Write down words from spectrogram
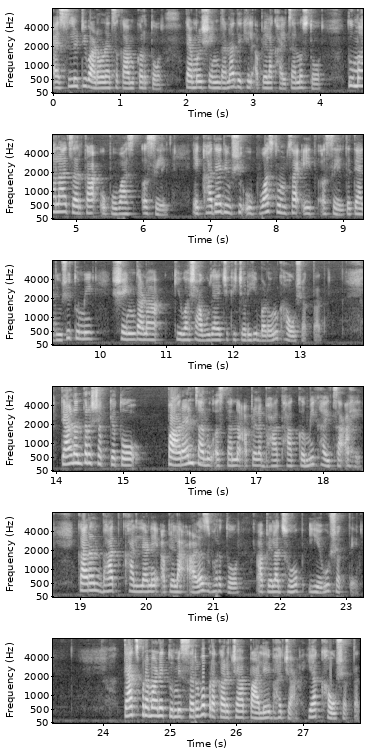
ॲसिडिटी वाढवण्याचं काम करतो. त्यामुळे शेंगदाणा देखील आपल्याला खायचा नसतो. तुम्हाला जर का उपवास असेल एखाद्या दिवशी उपवास तुमचा येत असेल तर त्या दिवशी तुम्ही शेंगदाणा किंवा साबुदाण्याची खिचडी ही बनवून खाऊ शकतात. त्यानंतर शक्यतो पारायण चालू असताना आपल्याला भात हा कमी खायचा आहे कारण भात खाल्ल्याने आपल्याला आळस भरतो आपल्याला झोप येऊ शकते. त्याचप्रमाणे तुम्ही सर्व प्रकारच्या पालेभाज्या या खाऊ शकतात.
